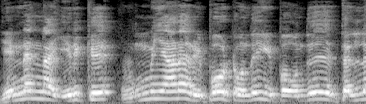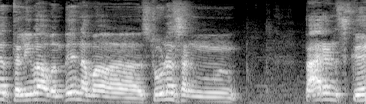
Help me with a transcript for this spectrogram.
என்னென்ன இருக்கு? உண்மையான ரிப்போர்ட் வந்து இப்போ வந்து தெல்ல தெளிவாக வந்து நம்ம ஸ்டூடெண்ட்ஸ் அண்ட் பேரண்ட்ஸ்க்கு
